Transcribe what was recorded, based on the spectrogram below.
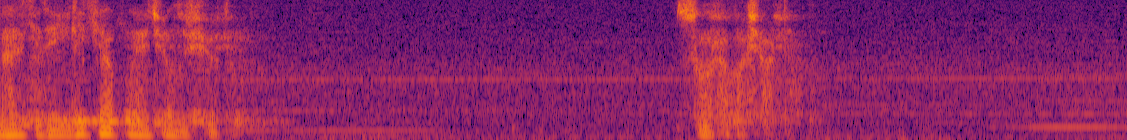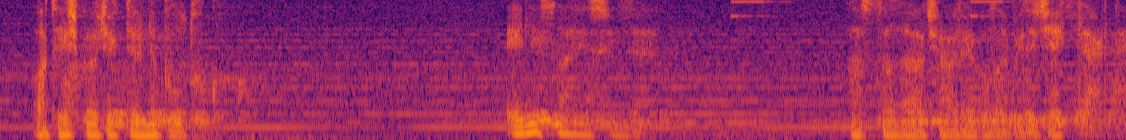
Belki de iyilik yapmaya çalışıyordum. Sonra başardım. Ateş böceklerini bulduk. Eli sayesinde hastalığa çare bulabileceklerdi.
